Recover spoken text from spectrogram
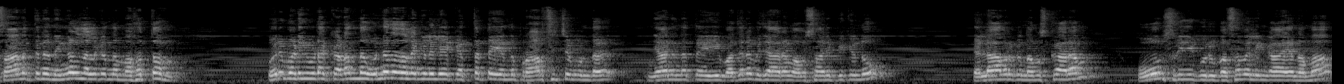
സ്ഥാനത്തിന് നിങ്ങൾ നൽകുന്ന മഹത്വം ഒരു കടന്ന ഉന്നത തലങ്ങളിലേക്ക് എത്തട്ടെ എന്ന് പ്രാർത്ഥിച്ചുകൊണ്ട് ഞാൻ ഇന്നത്തെ ഈ വചന വിചാരം അവസാനിപ്പിക്കുന്നു. എല്ലാവർക്കും നമസ്കാരം. ഓം ശ്രീ ഗുരു ബസവലിംഗായ നമ.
